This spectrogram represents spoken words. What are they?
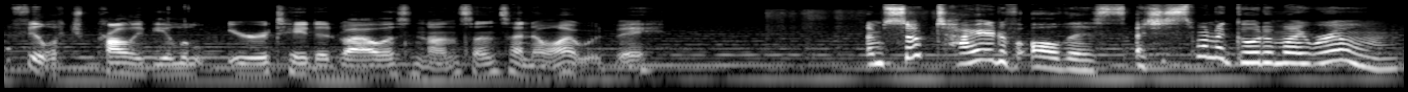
I feel like she'd probably be a little irritated by all this nonsense. I know I would be. I'm so tired of all this. I just want to go to my room.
